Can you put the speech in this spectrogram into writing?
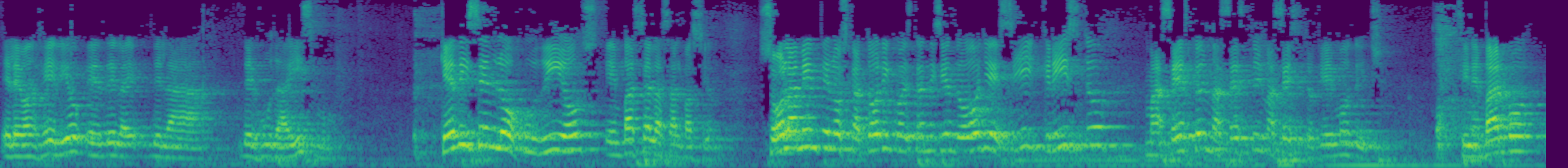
el Evangelio, es de la, del judaísmo. ¿Qué dicen los judíos en base a la salvación? Solamente los católicos están diciendo, oye, sí, Cristo más esto y más esto y más esto que hemos dicho. Sin embargo,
